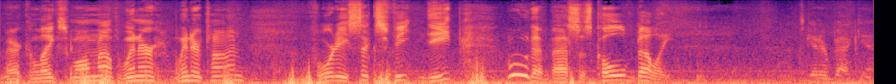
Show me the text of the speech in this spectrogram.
American Lake smallmouth winter winter time. 46 feet deep. Ooh, that bass is cold belly. Let's get her back in.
